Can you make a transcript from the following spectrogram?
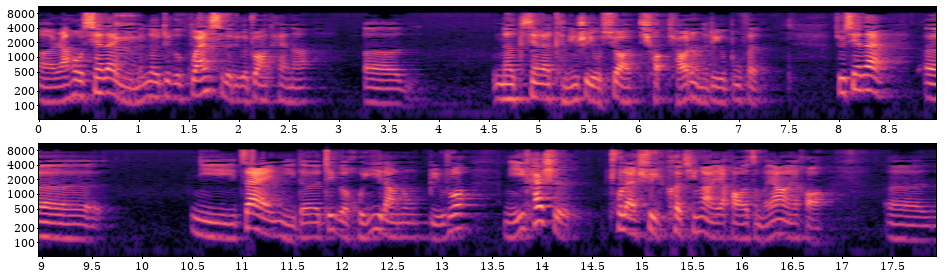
呃，然后现在你们的这个关系的这个状态呢，呃，那现在肯定是有需要调调整的这个部分。就现在，呃，你在你的这个回忆当中，比如说你一开始出来睡客厅啊也好，怎么样也好，呃，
